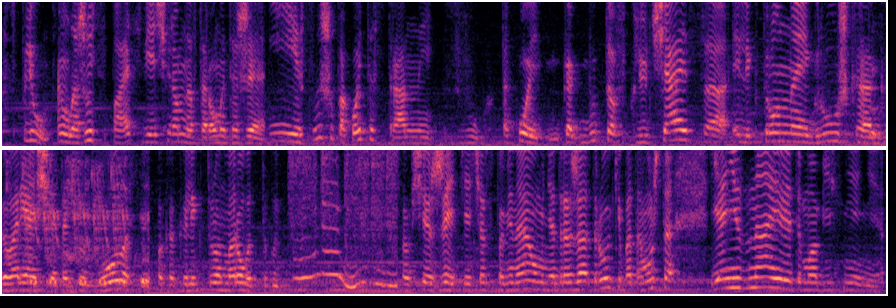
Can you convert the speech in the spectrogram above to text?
сплю, ложусь спать вечером на втором этаже и слышу какой-то странный звук. Такой, как будто включается электронная игрушка, говорящая такой голос, типа как электронный робот, такой... Вообще жесть, я сейчас вспоминаю, у меня дрожат руки, потому что я не знаю этому объяснения.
